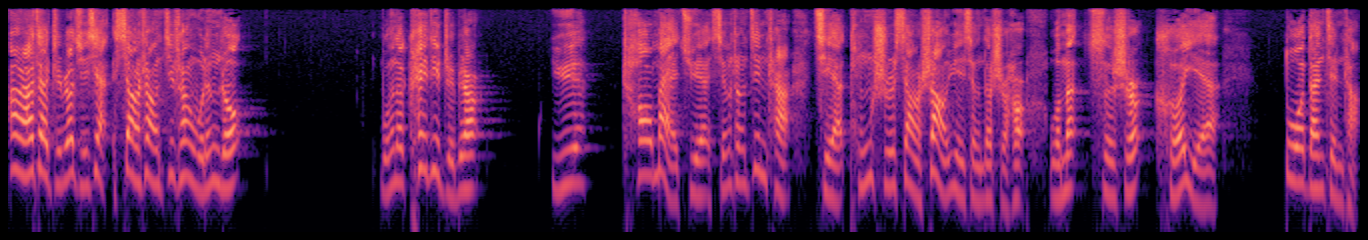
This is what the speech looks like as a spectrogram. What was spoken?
RSI 指标曲线向上击穿五零轴。我们的 K D 指标与超卖区形成金叉，且同时向上运行的时候，我们此时可以多单进场。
